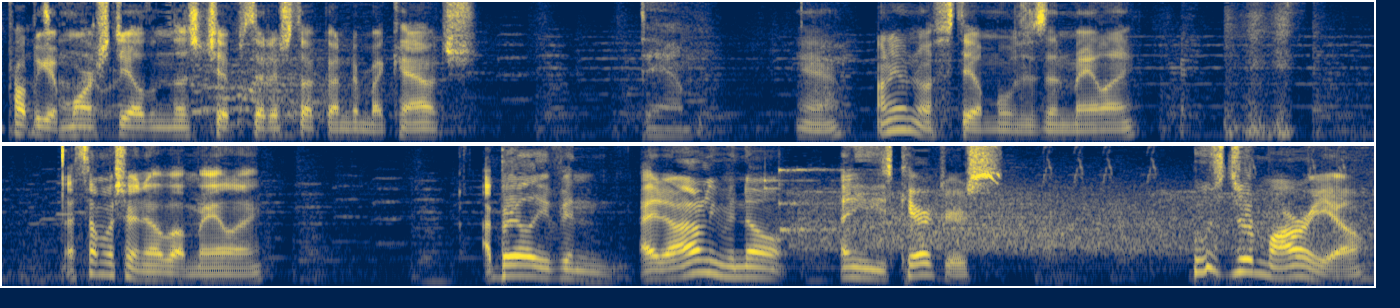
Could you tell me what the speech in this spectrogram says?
Probably get more stale than those chips that are stuck under my couch. damn. Yeah. I don't even know if stale moves is in Melee. That's how much I know about Melee. I barely even, I don't even know any of these characters. Who's Dermario?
